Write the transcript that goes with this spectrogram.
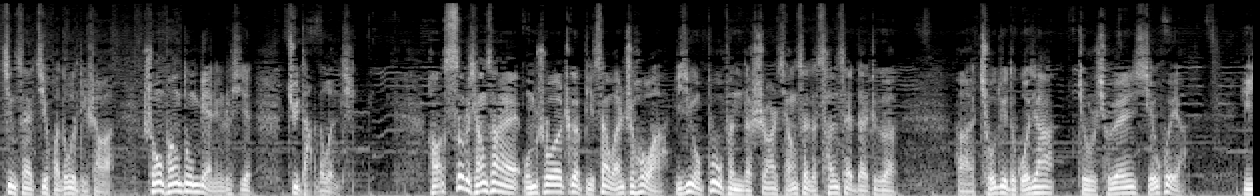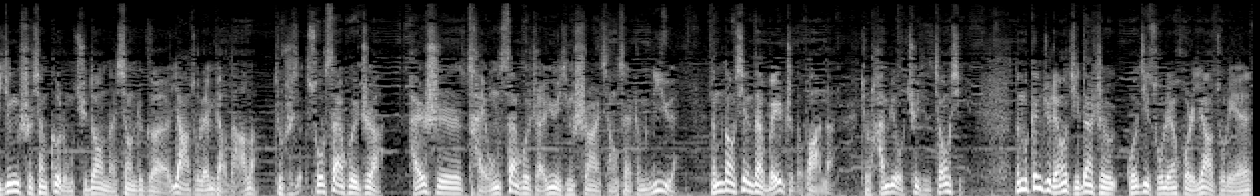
竞赛计划的问题上啊，双方都面临着些巨大的问题。好，四个强赛我们说这个比赛完之后啊，已经有部分的十二强赛的参赛的这个啊球队的国家就是球员协会啊。已经是向各种渠道呢，向这个亚足联表达了，就是说赛会制啊，还是采用赛会制来运行十二强赛这么意愿。那么到现在为止的话呢，就是还没有确切的消息。那么根据了解，但是国际足联或者亚足联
